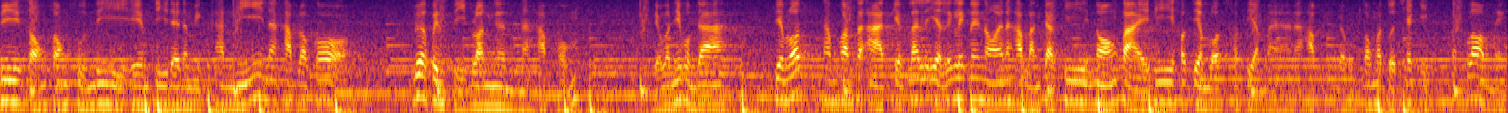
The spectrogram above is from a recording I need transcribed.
C220D AMG Dynamic คันนี้นะครับ แล้วก็เลือกเป็นสีบรอนเงินนะครับผม เดี๋ยววันนี้ผมจะ ตรียมรถทำความสะอาดเก็บรายละเอียดเล็ก ๆ น้อยๆนะครับหลังจากที่น้องฝ่ายที่เขาเตรียมรถเขาเตรียมมานะครับเดี๋ยวผมต้องมาตรวจเช็คอีกสักรอบหนึ่ง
